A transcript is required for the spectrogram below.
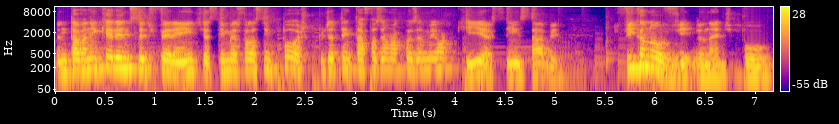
eu não tava nem querendo ser diferente assim, mas falou assim, poxa, podia tentar fazer uma coisa meio aqui assim, sabe? Fica no ouvido, né? Tipo,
